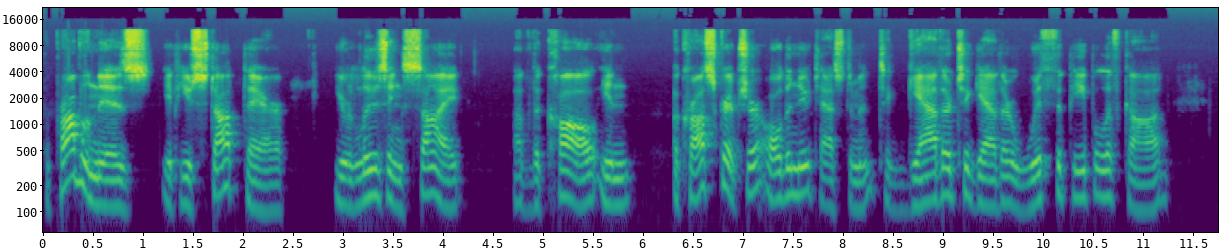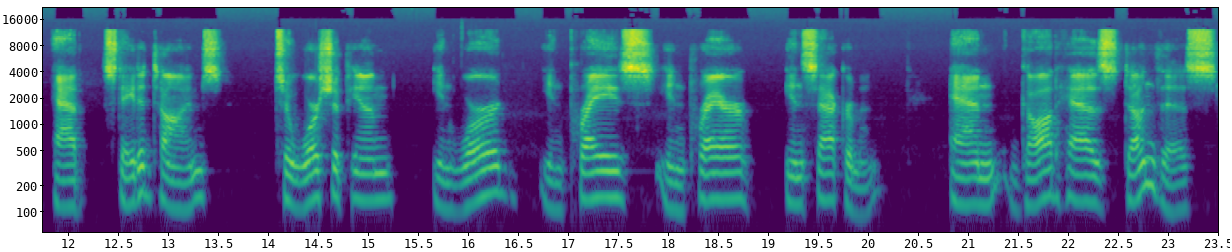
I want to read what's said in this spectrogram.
The problem is, if you stop there, you're losing sight of the call in across Scripture, Old and New Testament, to gather together with the people of God at stated times to worship Him in word, in praise, in prayer, in sacrament. And God has done this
